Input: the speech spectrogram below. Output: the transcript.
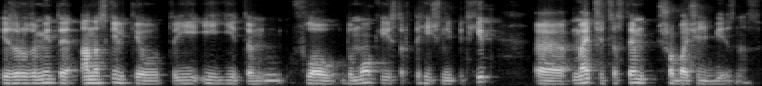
і зрозуміти, а наскільки от її, її там флоу думок, її стратегічний підхід е, мечиться з тим, що бачить бізнес.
